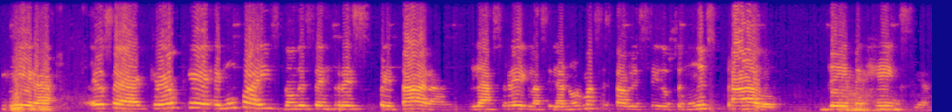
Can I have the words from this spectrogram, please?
mira, o sea, creo que en un país donde se respetaran las reglas y las normas establecidas en un estado de emergencia,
